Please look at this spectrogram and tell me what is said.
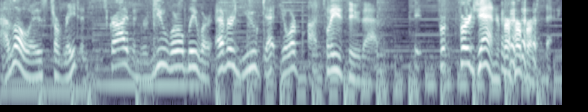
as always, to rate and subscribe and review Worldly wherever you get your podcast. Please do that for for Jenn for her birthday.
